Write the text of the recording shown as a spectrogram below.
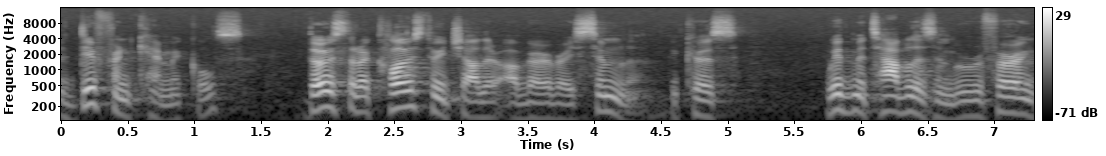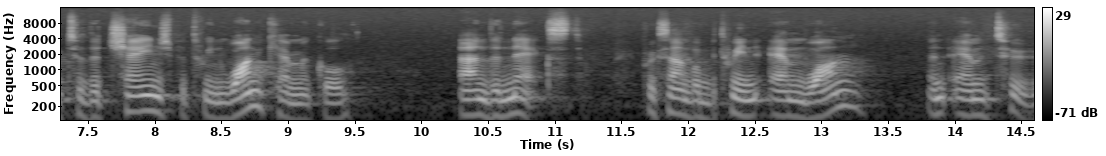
The different chemicals, those that are close to each other are very, very similar because with metabolism, we're referring to the change between one chemical and the next. For example, between M1 and M2.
